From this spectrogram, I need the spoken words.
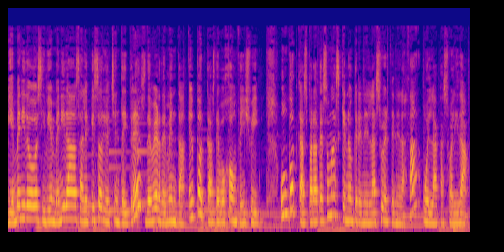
Bienvenidos y bienvenidas al episodio 83 de Verde Menta, el podcast de Bohong Feng Shui. Un podcast para personas que no creen en la suerte, en el azar o en la casualidad.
